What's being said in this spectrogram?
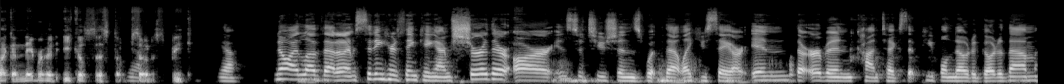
like a neighborhood ecosystem, Yeah. so to speak. Yeah. No, I love that. And I'm sitting here thinking, I'm sure there are institutions that, like you say, are in the urban context that people know to go to them.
